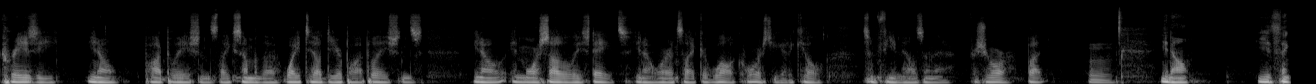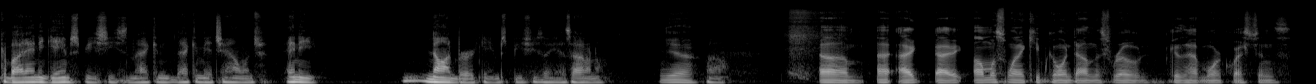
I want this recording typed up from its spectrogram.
crazy, you know, populations like some of the white-tailed deer populations, you know, in more southerly states, you know, where it's like, well, of course you got to kill some females in there for sure, but Mm. you know, you think about any game species, and that can that can be a challenge. Any non-bird game species, I guess. I don't know. Yeah. Wow. Um, I, I, I almost want to keep going down this road because I have more questions,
